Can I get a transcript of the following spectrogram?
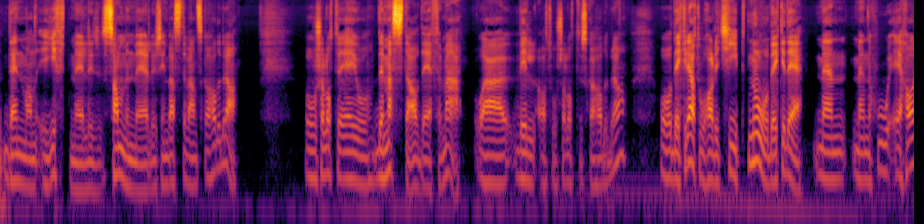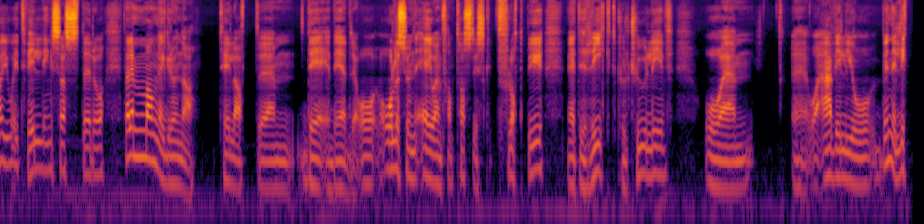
den man er gift med, eller sammen med, eller sin beste venn, skal ha det bra. Og Charlotte er jo det meste av det for meg, og jeg vil at Charlotte skal ha det bra. Og det er ikke det at hun har det kjipt nå, det er ikke det, men, men hun er, har jo ei tvillingsøster, og det er mange grunner til at um, det er bedre. Og Ålesund er jo en fantastisk flott by med et rikt kulturliv, og, um, og jeg vil jo begynne litt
